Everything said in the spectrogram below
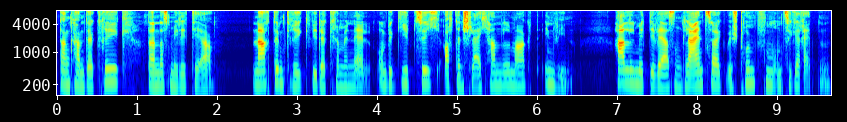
dann kam der Krieg, dann das Militär. Nach dem Krieg wieder kriminell und begibt sich auf den Schleichhandelmarkt in Wien. Handel mit diversen Kleinzeug wie Strümpfen und Zigaretten.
